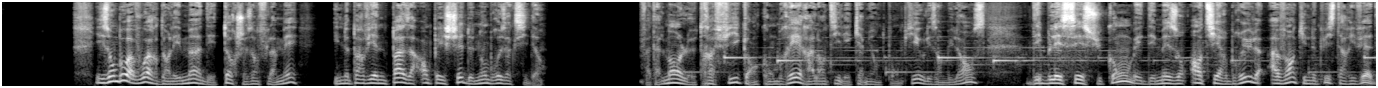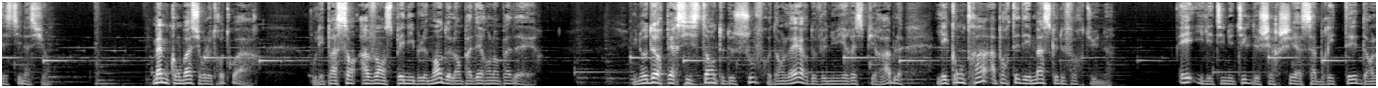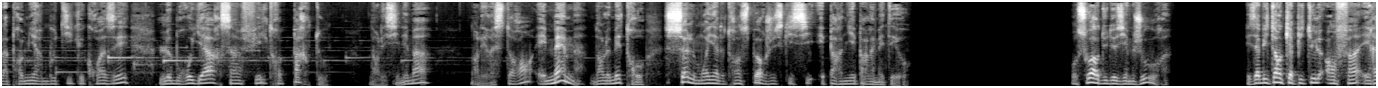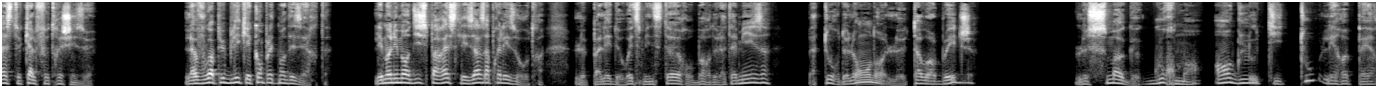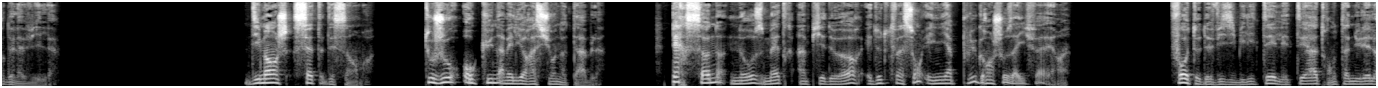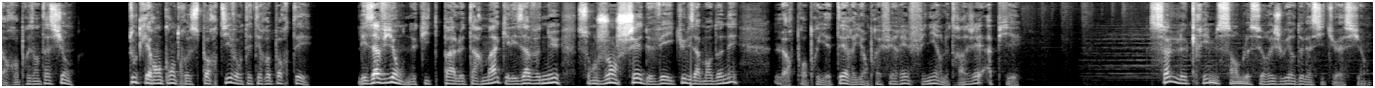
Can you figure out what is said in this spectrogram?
Ils ont beau avoir dans les mains des torches enflammées, ils ne parviennent pas à empêcher de nombreux accidents. Fatalement, le trafic encombré ralentit les camions de pompiers ou les ambulances, des blessés succombent et des maisons entières brûlent avant qu'ils ne puissent arriver à destination. Même combat sur le trottoir, où les passants avancent péniblement de lampadaire en lampadaire. Une odeur persistante de soufre dans l'air devenu irrespirable les contraint à porter des masques de fortune. Et il est inutile de chercher à s'abriter dans la première boutique croisée, le brouillard s'infiltre partout, dans les cinémas, dans les restaurants et même dans le métro, seul moyen de transport jusqu'ici épargné par la météo. Au soir du deuxième jour, les habitants capitulent enfin et restent calfeutrés chez eux. La voie publique est complètement déserte. Les monuments disparaissent les uns après les autres. Le palais de Westminster au bord de la Tamise, la tour de Londres, le Tower Bridge. Le smog gourmand engloutit tous les repères de la ville. Dimanche 7 décembre. Toujours aucune amélioration notable. Personne n'ose mettre un pied dehors et de toute façon, il n'y a plus grand-chose à y faire. Faute de visibilité, les théâtres ont annulé leurs représentations. Toutes les rencontres sportives ont été reportées. Les avions ne quittent pas le tarmac et les avenues sont jonchées de véhicules abandonnés, leurs propriétaires ayant préféré finir le trajet à pied. Seul le crime semble se réjouir de la situation.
